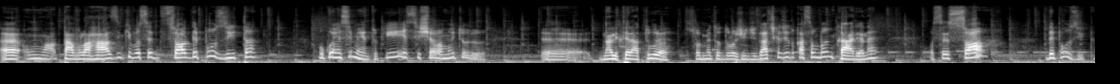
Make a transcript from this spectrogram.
é, uma tábula rasa em que você só deposita o conhecimento, que se chama muito é, na literatura sobre metodologia didática de educação bancária, né? Você só deposita.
